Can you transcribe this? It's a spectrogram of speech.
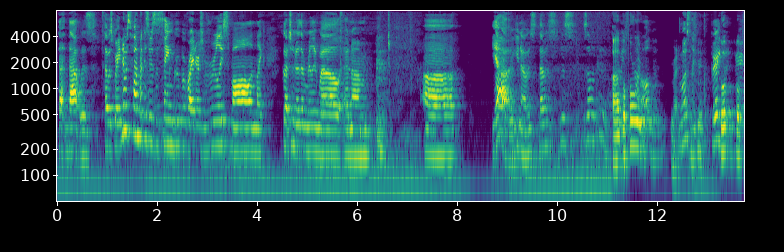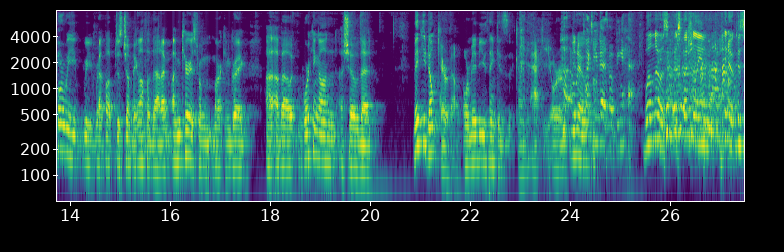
that, that was that was great and it was fun because it was the same group of writers really small and like got to know them really well and um uh yeah, you know, it was, that was, it was, it was all good. Uh, before we- all good, right. mostly good, very But good. very before we, we wrap up, just jumping off of that, I'm, I'm curious from Mark and Greg uh, about working on a show that maybe you don't care about, or maybe you think is kind of hacky, or you wanna know. talk to you guys about being a hack. Well, no, especially in you know because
